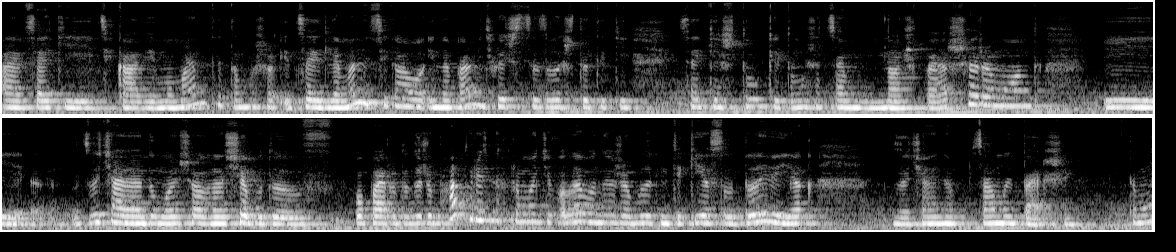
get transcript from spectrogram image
е, всякі цікаві моменти, тому що і це і для мене цікаво, і на пам'ять хочеться залишити такі всякі штуки, тому що це наш перший ремонт. І звичайно, я думаю, що в нас ще буде попереду дуже багато різних ремонтів, але вони вже будуть не такі особливі, як звичайно, самий перший. Тому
